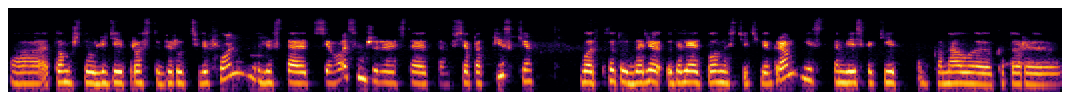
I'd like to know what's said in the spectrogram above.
о том, что у людей просто берут телефон, листают все мессенджеры, листают там все подписки. Вот, кто-то удаляет, удаляет полностью Телеграм, если там есть какие-то там, каналы, которые,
